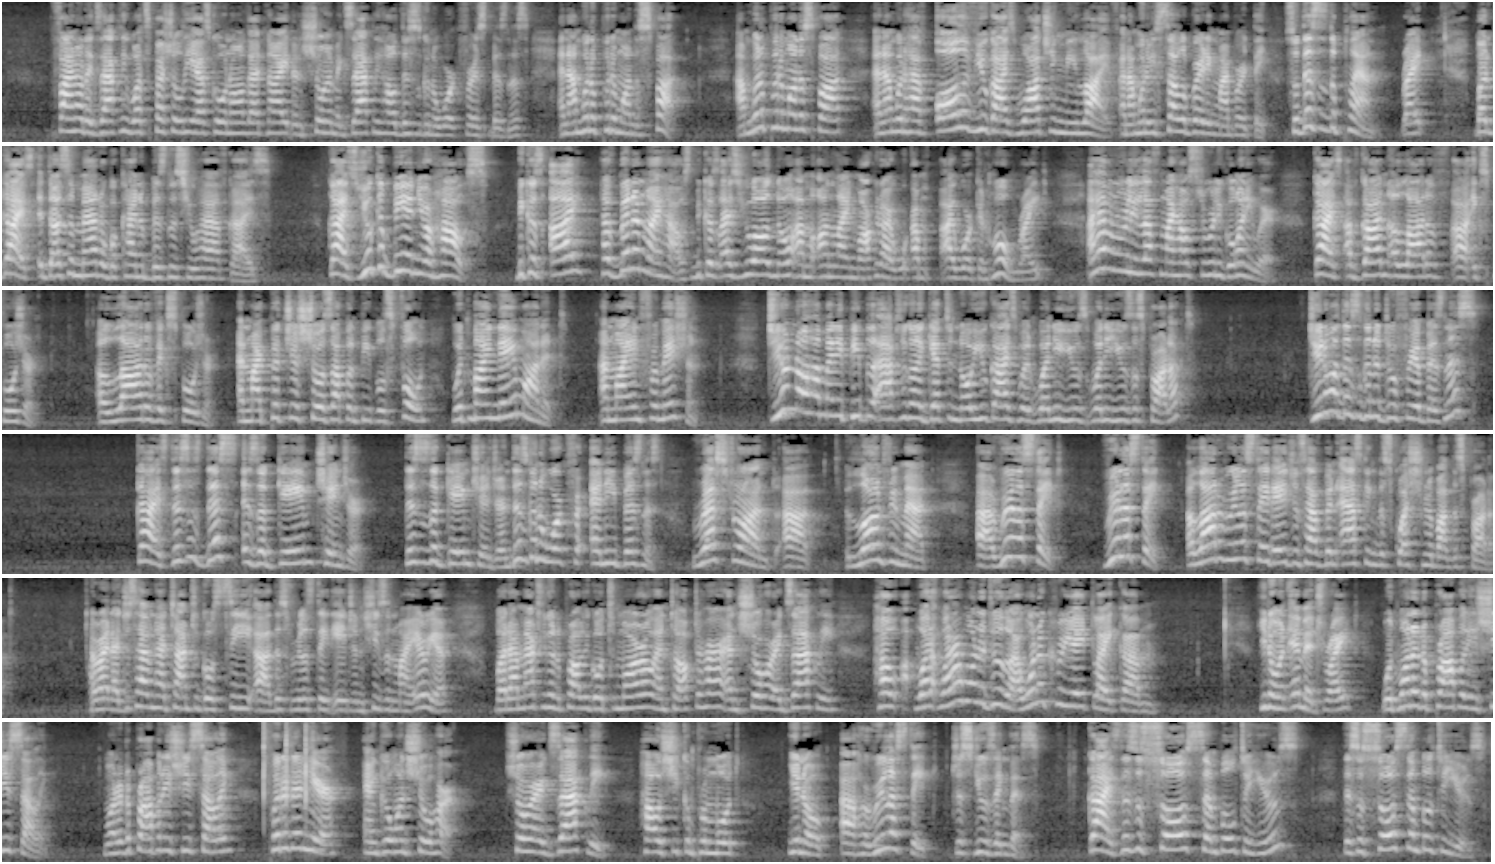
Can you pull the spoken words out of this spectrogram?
find out exactly what special he has going on that night and show him exactly how this is going to work for his business. And I'm going to put him on the spot. I'm going to put him on the spot and I'm going to have all of you guys watching me live and I'm going to be celebrating my birthday. So this is the plan, right? But guys, it doesn't matter what kind of business you have, guys. Guys, you could be in your house because I have been in my house because as you all know, I'm an online marketer. I, I work at home, right? I haven't really left my house to really go anywhere. Guys, I've gotten a lot of uh, exposure, a lot of exposure. And my picture shows up on people's phone with my name on it and my information. Do you know how many people are actually going to get to know you guys when, when you use when you use this product? Do you know what this is going to do for your business? Guys, this is this is a game changer. This is a game changer, and this is going to work for any business, restaurant, uh, laundromat, uh, real estate, real estate. A lot of real estate agents have been asking this question about this product. All right, I just haven't had time to go see uh, this real estate agent. She's in my area, but I'm actually going to probably go tomorrow and talk to her and show her exactly how what what I want to do though. I want to create like um, you know, an image, right, with one of the properties she's selling. One of the properties she's selling, put it in here and go and show her. Show her exactly how she can promote, you know, uh, her real estate just using this. Guys, this is so simple to use. This is so simple to use.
